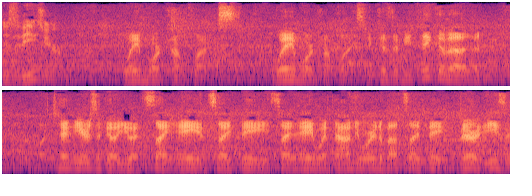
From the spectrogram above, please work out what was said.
is it easier? Way more complex. Way more complex. Because if you think of a, a what, 10 years ago, you had site A and site B. Site A went down, you worried about site B. Very easy.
